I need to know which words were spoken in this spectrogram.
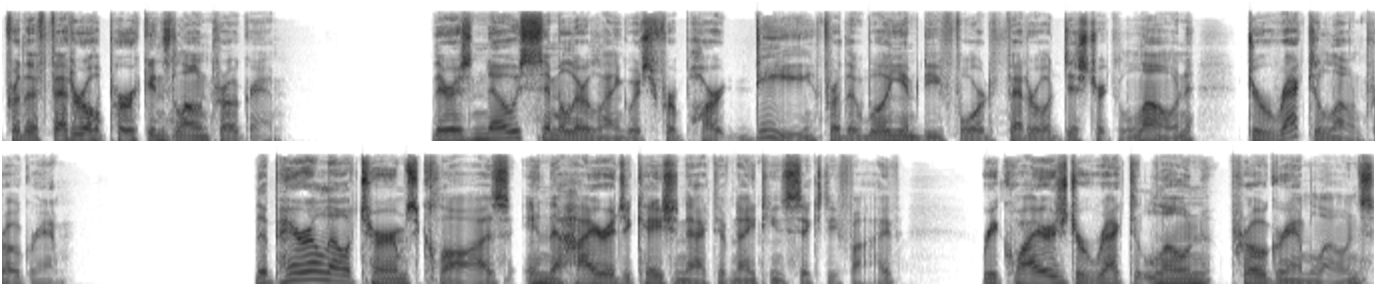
for the Federal Perkins Loan Program. There is no similar language for Part D for the William D. Ford Federal District Loan Direct Loan Program. The Parallel Terms Clause in the Higher Education Act of 1965 requires direct loan program loans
